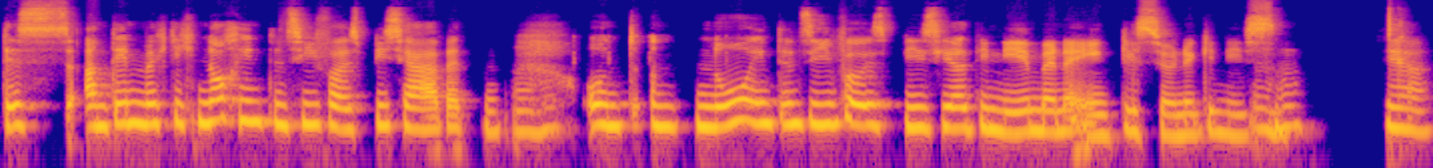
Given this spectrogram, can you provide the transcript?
das, an dem möchte ich noch intensiver als bisher arbeiten mhm. und, und noch intensiver als bisher die Nähe meiner Enkelsöhne genießen. Mhm. Ja.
